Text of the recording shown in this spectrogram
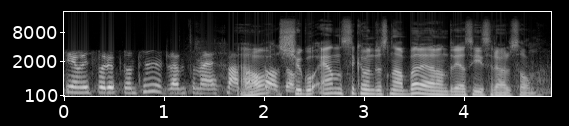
Se om vi får upp någon tid, vem som är snabbast Ja, dem. 21 sekunder snabbare är Andreas Israelsson. —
